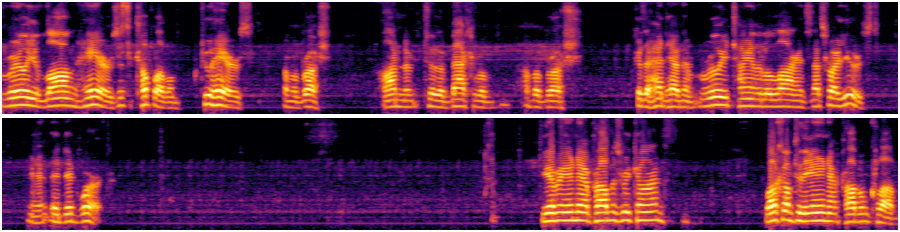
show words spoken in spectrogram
really long hairs, just a couple of them, two hairs from a brush on the, to the back of a, of a brush because I had to have them really tiny little lines. And That's what I used. And it, it did work. Do you have any internet problems, Recon? Welcome to the Internet Problem Club.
